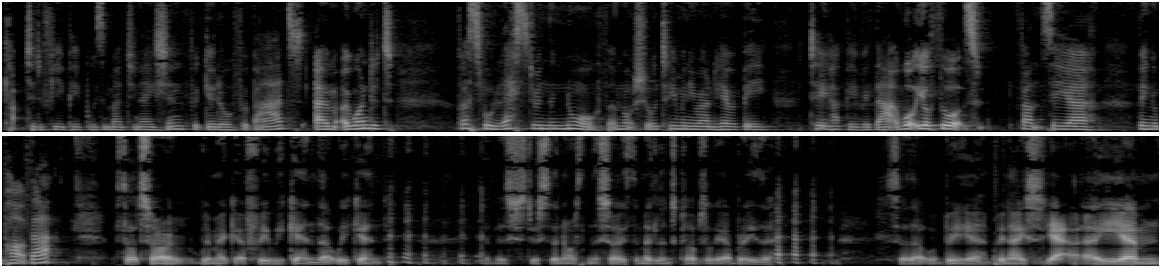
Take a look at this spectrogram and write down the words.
captured a few people's imagination for good or for bad. Um, I wondered, first of all, Leicester in the north. I'm not sure too many around here would be too happy with that. What are your thoughts? Fancy uh, being a part of that? Thoughts are we might get a free weekend that weekend. if it's just the north and the south, the Midlands clubs will get a breather. so that would be uh, be nice. Yeah, I um,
